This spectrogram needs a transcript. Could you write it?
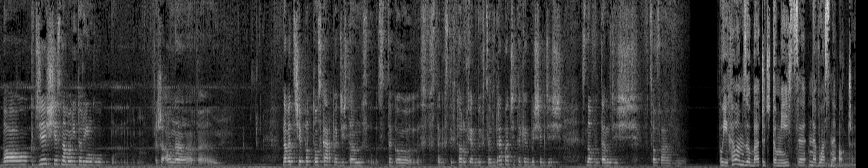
Bo gdzieś jest na monitoringu, że ona nawet się pod tą skarpę gdzieś tam z, tego, z, z tych torów jakby chce wdrapać i tak jakby się gdzieś znowu tam gdzieś wcofa. Pojechałam zobaczyć to miejsce na własne oczy.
